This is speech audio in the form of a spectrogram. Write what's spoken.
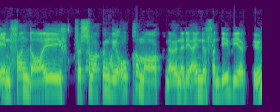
en van daai verswakking weer opgemaak nou na die einde van die week toe.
